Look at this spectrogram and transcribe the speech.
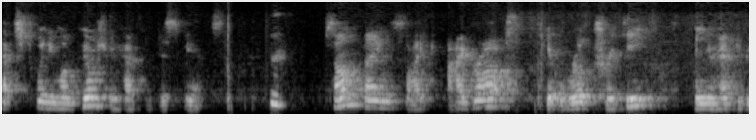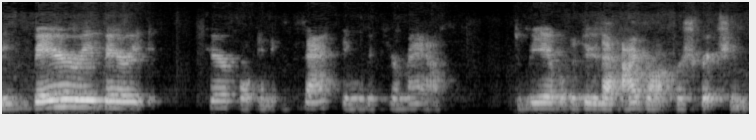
that's 21 pills you have to dispense. Hmm. Some things like eye drops get real tricky, and you have to be very, very careful and exacting with your math to be able to do that eye drop prescription.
